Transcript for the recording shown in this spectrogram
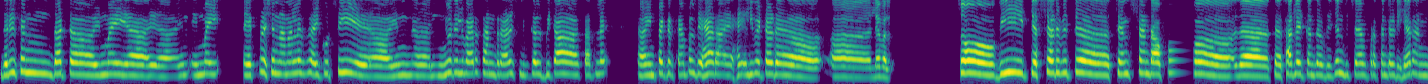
the reason that uh, in my uh, uh, in, in, my expression analysis I could see uh, in uh, neutral virus and radish leaf beta satellite uh, infected sample they had elevated uh, level. So we tested with the stem strand of the satellite conserved region which I have presented here and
